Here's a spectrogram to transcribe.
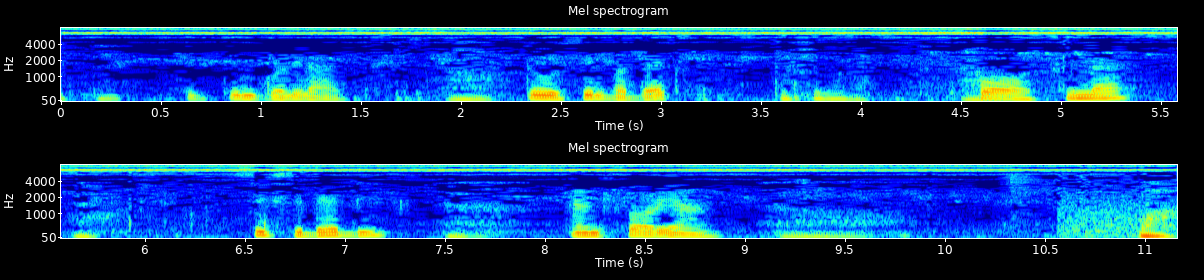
16 gorillas, two silverbacks, four female, six baby, and four young. 와.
